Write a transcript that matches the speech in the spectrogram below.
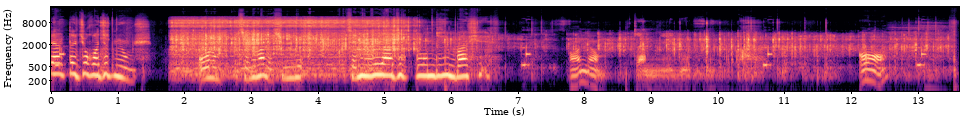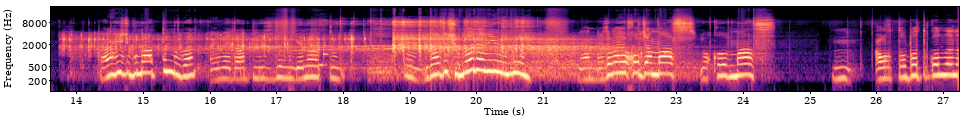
dertte çok acıtmıyormuş. Oğlum seni var ya şimdi seni birazcık dondurayım belki. Anam sen ne diyorsun? Aa. Sana hiç bunu attın mı ben? Evet atmıştım gene attım. Biraz da şunu öğreniyorum. Ya ne zaman yok olacağım Mars? Yok olmaz. Hmm. Ahtapot kolları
